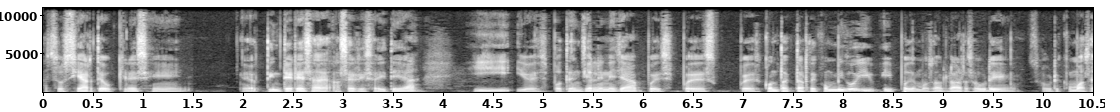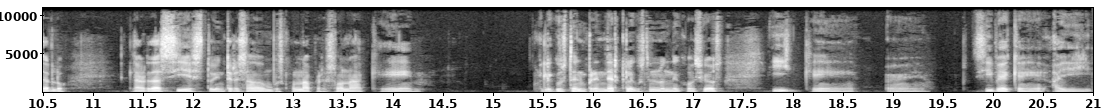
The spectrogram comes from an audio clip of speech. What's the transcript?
asociarte o quieres, te interesa hacer esa idea y, y, ves potencial en ella, pues puedes, puedes contactarte conmigo y, y podemos hablar sobre, sobre cómo hacerlo. La verdad sí estoy interesado en buscar una persona que, le guste emprender, que le gusten los negocios y que eh, si ve que hay,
